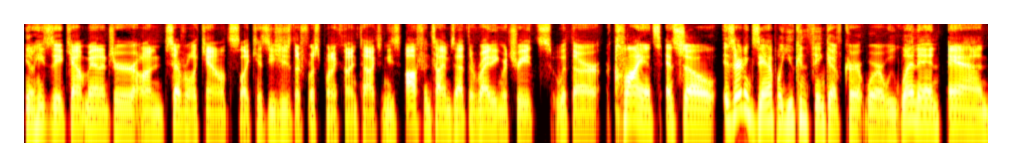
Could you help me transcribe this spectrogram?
you know, he's the account manager on several accounts. Like his, he's usually their first point of contact, and he's oftentimes at the writing retreats with our clients. And so, is there an example you can think of, Kurt, where we went in and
